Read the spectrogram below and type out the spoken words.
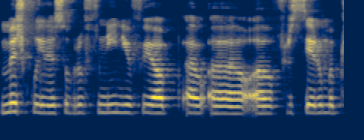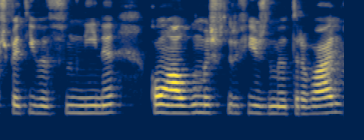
masculina sobre o feminino e eu fui a, a, a oferecer uma perspectiva feminina com algumas fotografias do meu trabalho,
